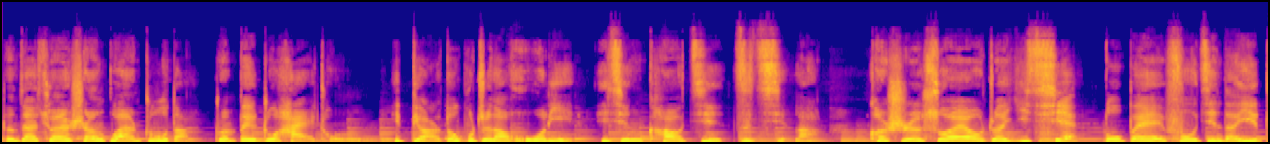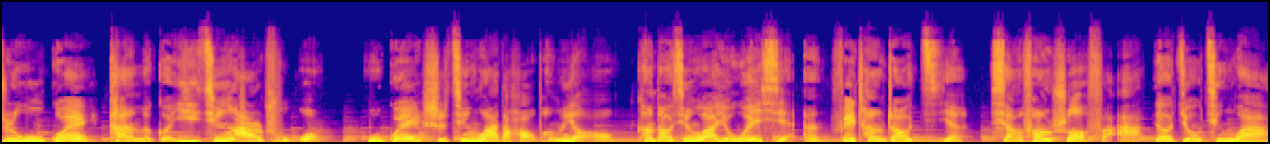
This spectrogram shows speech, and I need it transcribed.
正在全神贯注地准备捉害虫，一点儿都不知道狐狸已经靠近自己了。可是，所有这一切都被附近的一只乌龟看了个一清二楚。乌龟是青蛙的好朋友，看到青蛙有危险，非常着急，想方设法要救青蛙。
